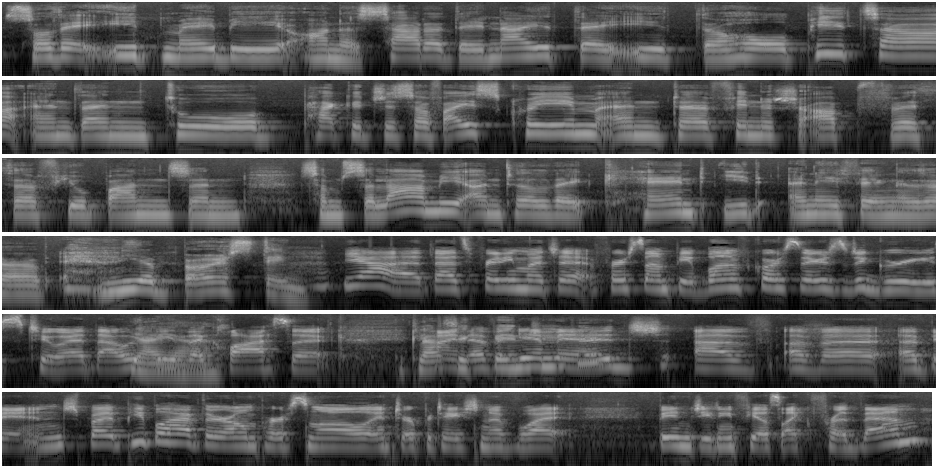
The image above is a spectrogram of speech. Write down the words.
So they eat maybe on a Saturday night, they eat the whole pizza and then two packages of ice cream and uh, finish up with a few buns and some salami until they can't eat anything, uh, near bursting. Yeah, that's pretty much it for some people. And of course, there's degrees to it. That would Yeah, be yeah. the classic, The classic kind of image of, of a, a binge. But people have their own personal interpretation of what binge eating feels like for them.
